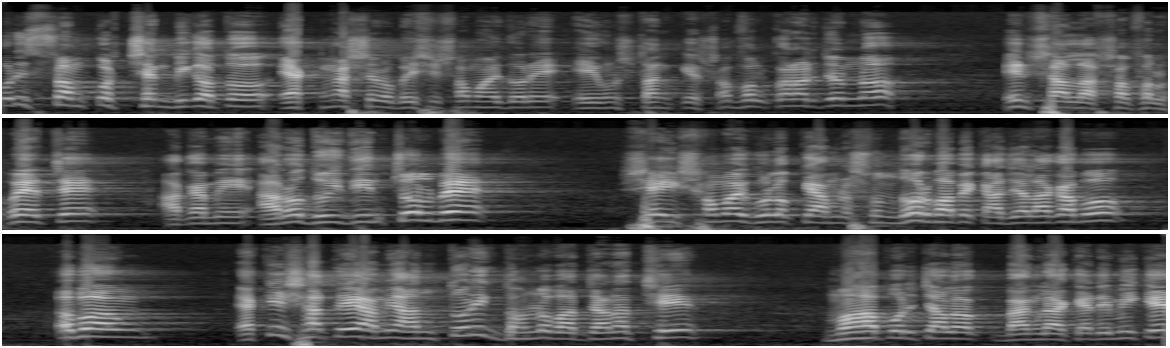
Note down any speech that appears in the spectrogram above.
পরিশ্রম করছেন বিগত এক মাসেরও বেশি সময় ধরে এই অনুষ্ঠানকে সফল করার জন্য ইনশাল্লাহ সফল হয়েছে। আগামী আরও দুই দিন চলবে। সেই সময়গুলোকে আমরা সুন্দরভাবে কাজে লাগাবো এবং একই সাথে আমি আন্তরিক ধন্যবাদ জানাচ্ছি মহাপরিচালক বাংলা একাডেমিকে।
